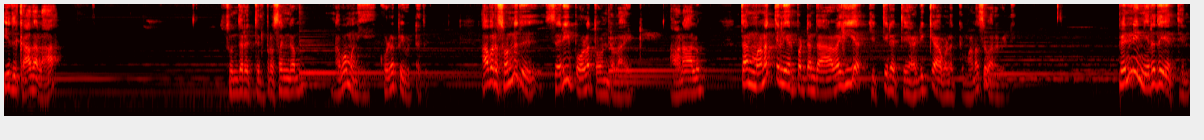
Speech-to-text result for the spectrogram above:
இது காதலா? சுந்தரத்தின் பிரசங்கம் நவமணியை குழப்பிவிட்டது. அவர் சொன்னது சரி போல தோன்றலாயிற்று. ஆனாலும் தன் மனத்தில் ஏற்பட்ட அந்த அழகிய சித்திரத்தை அழிக்க அவளுக்கு மனசு வரவில்லை. பெண்ணின் இருதயத்தில்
